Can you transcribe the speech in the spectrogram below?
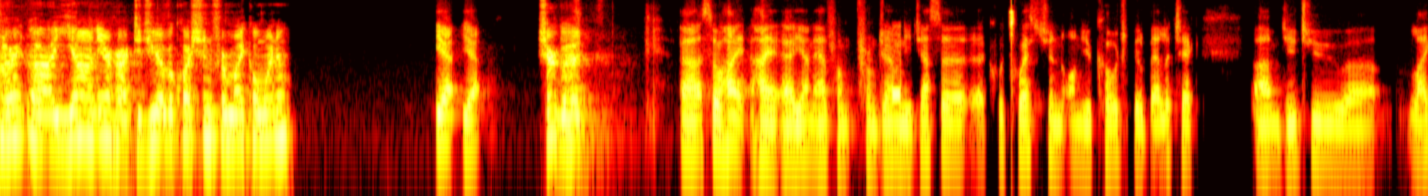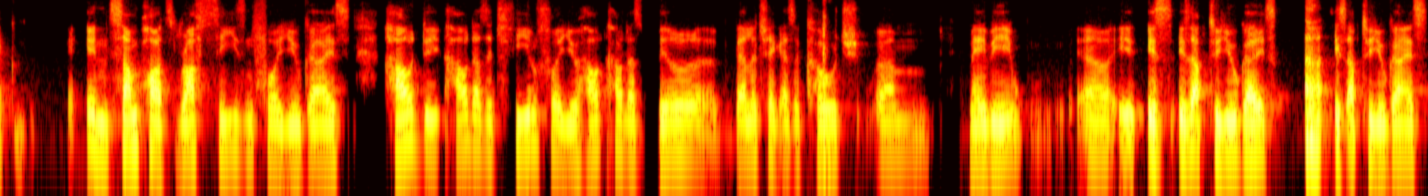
All right, uh, Jan Earhart, did you have a question for Michael Onwenu? Yeah, yeah. Sure, go ahead. Uh, so hi, hi, uh, Jan Erd from from Germany. Just a, a quick question on your coach Bill Belichick. Um, due to uh, like in some parts rough season for you guys, how do how does it feel for you? How how does Bill uh, Belichick as a coach um, maybe uh, is is up to you guys is up to you guys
